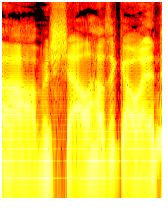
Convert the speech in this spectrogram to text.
Uh, Michelle, how's it going? uh,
